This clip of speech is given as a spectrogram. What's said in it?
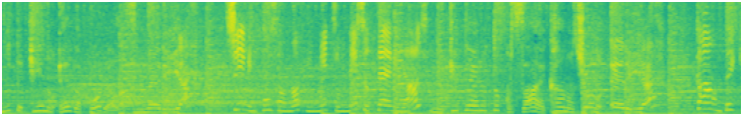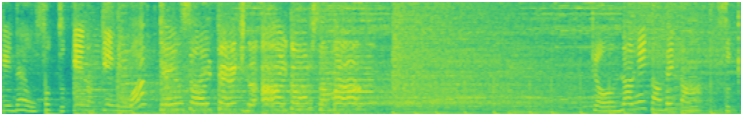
無敵の笑顔でラスメディア知りたその秘密ミステリアス抜けてるとこさえ彼女のエリア。完璧で嘘つきな君は。天才的なアイドル様。今日何食べた？好き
